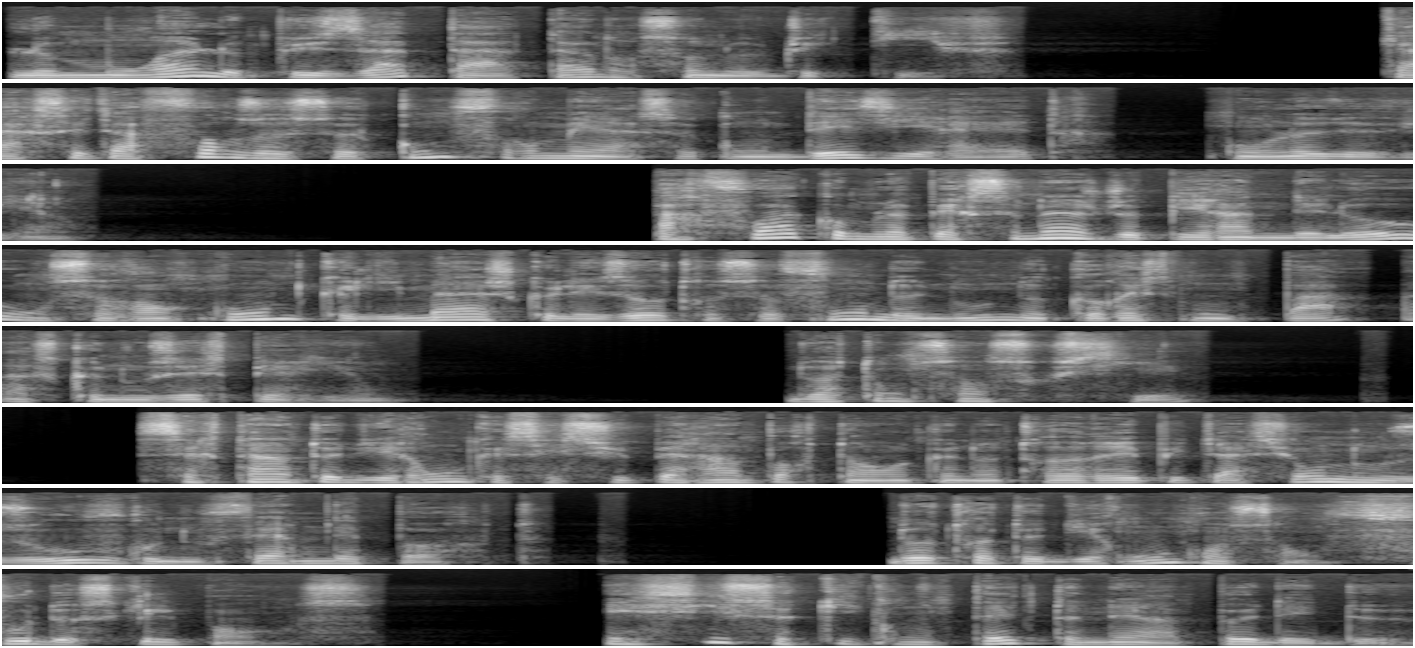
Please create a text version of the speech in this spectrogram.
le moi le plus apte à atteindre son objectif. Car c'est à force de se conformer à ce qu'on désire être qu'on le devient. Parfois, comme le personnage de Pirandello, on se rend compte que l'image que les autres se font de nous ne correspond pas à ce que nous espérions. Doit-on s'en soucier? Certains te diront que c'est super important, que notre réputation nous ouvre ou nous ferme des portes. D'autres te diront qu'on s'en fout de ce qu'ils pensent. Et si ce qui comptait tenait un peu des deux?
